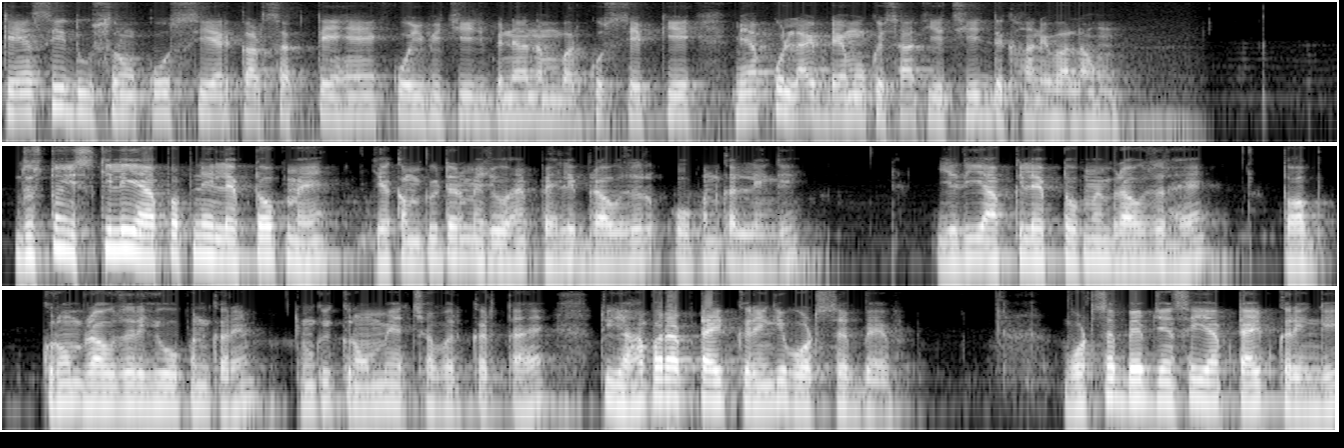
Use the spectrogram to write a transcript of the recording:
कैसे दूसरों को शेयर कर सकते हैं, कोई भी चीज़ बिना नंबर को सेव किए। मैं आपको लाइव डेमो के साथ ये चीज़ दिखाने वाला हूँ। दोस्तों, इसके लिए आप अपने लैपटॉप में या कंप्यूटर में जो है पहले ब्राउज़र ओपन कर लेंगे। यदि आपके लैपटॉप में ब्राउज़र है तो आप क्रोम ब्राउज़र ही ओपन करें, क्योंकि क्रोम में अच्छा वर्क करता है। तो यहाँ पर आप टाइप करेंगे व्हाट्सएप वेब। व्हाट्सएप वेब जैसे ही आप टाइप करेंगे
